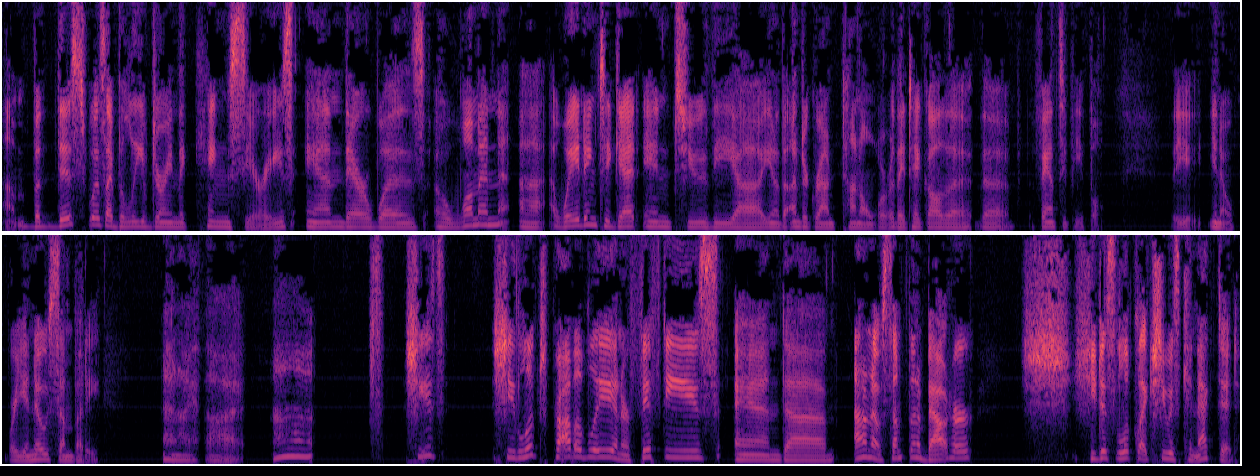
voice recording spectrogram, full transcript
Um, but this was, I believe, during the Kings series, and there was a woman uh, waiting to get into the uh, you know the underground tunnel where they take all the the fancy people, the you know where you know somebody. And I thought, uh, she's she looked probably in her 50s and uh, i don't know something about her she, just looked like she was connected.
